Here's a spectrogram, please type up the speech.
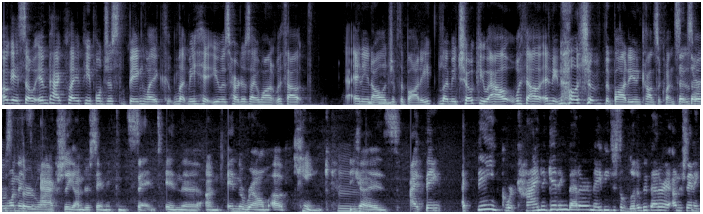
Yep. Okay, so impact play, people just being like, let me hit you as hard as I want without any mm-hmm. knowledge mm-hmm. of the body. Let me choke you out without any knowledge of the body and consequences. The third one the third is one? actually understanding consent in the um, in the realm of kink mm. because I think I think we're kind of getting better, maybe just a little bit better at understanding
